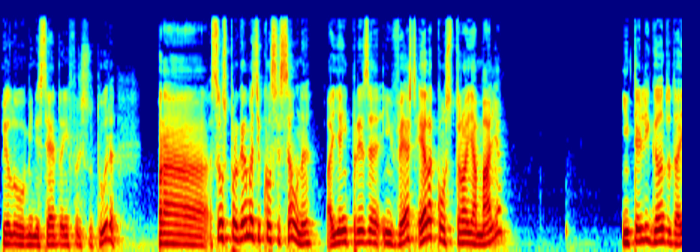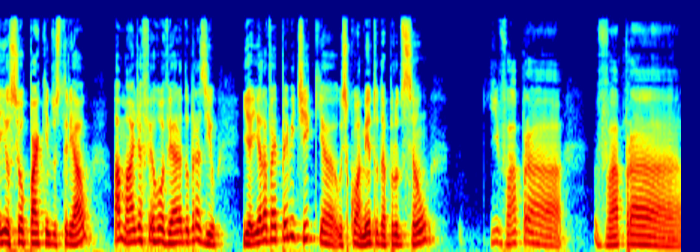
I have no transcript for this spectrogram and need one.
pelo Ministério da Infraestrutura para... São os programas de concessão, né? Aí a empresa investe, ela constrói a malha, interligando daí o seu parque industrial à malha ferroviária do Brasil. E aí ela vai permitir que a, o escoamento da produção que vá para vá para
